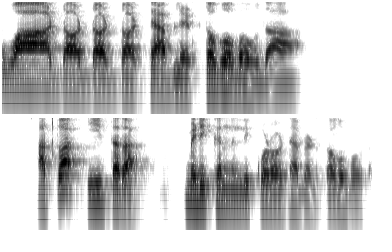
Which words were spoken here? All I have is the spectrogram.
ವಾ ಡಾಟ್ ಡಾಟ್ ಡಾಟ್ ಟ್ಯಾಬ್ಲೆಟ್ ತಗೋಬಹುದಾ? ಅಥವಾ ಈ ಥರ ಮೆಡಿಕಲ್ನಲ್ಲಿ ಕೊಡೋ ಟ್ಯಾಬ್ಲೆಟ್ ತಗೋಬಹುದಾ?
